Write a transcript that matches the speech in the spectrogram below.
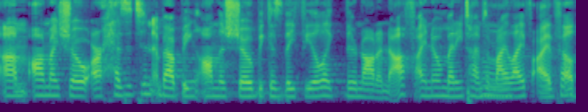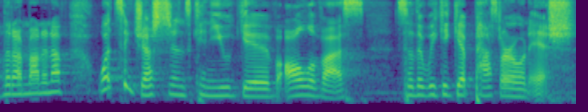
um, on my show are hesitant about being on the show because they feel like they're not enough. I know many times in Mm. my life i've felt that i'm not enough. What suggestions can you give all of us so that we could get past our own ish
